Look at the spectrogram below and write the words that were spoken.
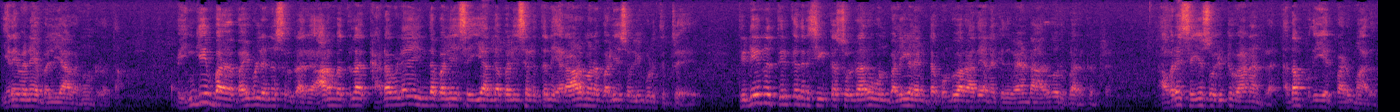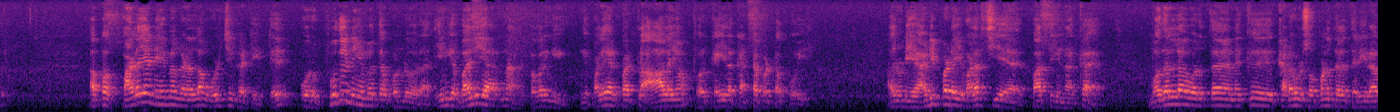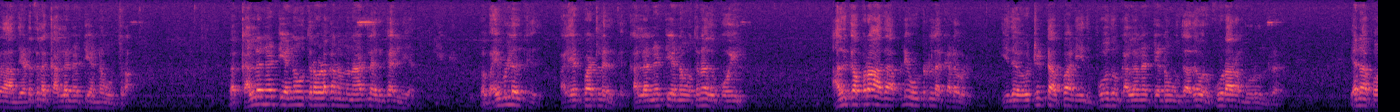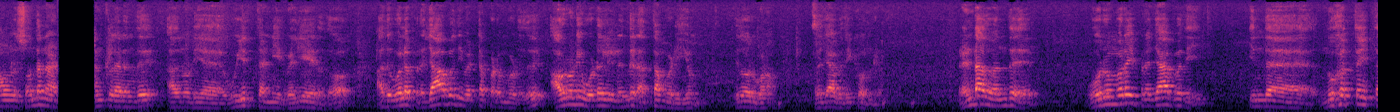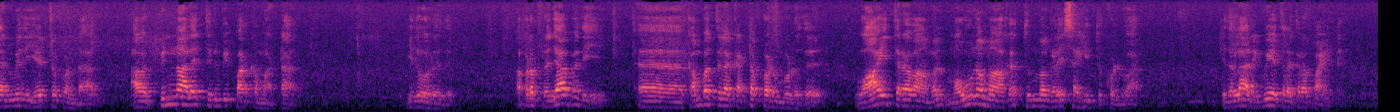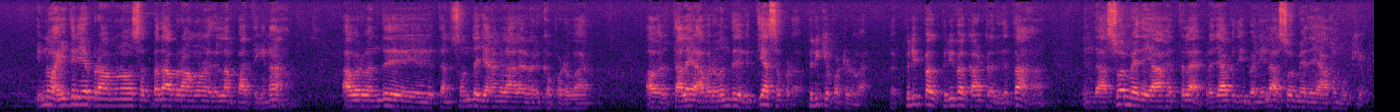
இறைவனே பலியாகணுன்றது தான் அப்போ இங்கேயும் ப பைபிள் என்ன சொல்கிறாரு ஆரம்பத்தில் கடவுளே இந்த பலியை செய்ய அந்த பலி செலுத்துன்னு ஏராளமான பலியை சொல்லி கொடுத்துட்டு திடீர்னு தீர்க்கதரிசிகிட்ட சொல்கிறாரு உன் பலிகளை என்கிட்ட கொண்டு வராதே எனக்கு இது வேண்டாம் அருவறுப்பாக இருக்குன்ற. அவரே செய்ய சொல்லிட்டு வேணான்ற. அதான் புதிய ஏற்பாடு மாறுது. அப்ப பழைய நியமங்கள் எல்லாம் ஒழிச்சு கட்டிட்டு ஒரு புது நியமத்தை கொண்டு வர்றார். இங்க பலி யாருன்னா இப்ப பாருங்க இங்க பழைய ஏற்பாட்டுல ஆலயம் ஒரு கையில கட்டப்பட்ட கோயில். அதனுடைய அடிப்படை வளர்ச்சியை பார்த்தீங்கன்னாக்க முதல்ல ஒருத்தனுக்கு கடவுள் சொப்பனத்தில் தெரிகிறார் அந்த இடத்துல கல்லை நட்டி எண்ணெய் ஊற்றுறான் இப்போ கல்லை நட்டி எண்ணெய் ஊற்றுற வழக்கம் நம்ம நாட்டில் இருக்கா இல்லையா? இப்போ பைபிளில் இருக்குது பழைய ஏற்பாட்டில் இருக்குது கல்லை நட்டி எண்ணெய் ஊற்றுனா அது கோயில். அதுக்கப்புறம் அதை அப்படியே விட்டுறல கடவுள். இதை விட்டுட்டு அப்பா நீ இது போதும் கல்லை நட்டு எண்ணெய் ஊத்தாத ஒரு கூடாரம் போடுன்ற. ஏன்னா அப்போ அவங்களுக்கு சொந்த நாடு இருந்து அதனுடைய உயிர் தண்ணீர் வெளியேறுதோ அதுபோல பிரஜாபதி வெட்டப்படும் பொழுது அவருடைய உடலிலிருந்து ரத்தம் வடியும். இது ஒரு குணம். பிரஜாபதிக்கு ஒன்று. ரெண்டாவது வந்து ஒரு முறை பிரஜாபதி இந்த நுகத்தை தன் மீது ஏற்றுக்கொண்டால் அவர் பின்னாலே திரும்பி பார்க்க மாட்டார். இது ஒரு இது. அப்புறம் பிரஜாபதி கம்பத்தில் கட்டப்படும் பொழுது வாய் திறவாமல் மௌனமாக துன்பங்களை சகித்து கொள்வார். இதெல்லாம் ரிக்வேதத்தில் இருக்கிற பாயிண்ட் இன்னும் ஐதிரிய பிராமணம் சத்பதா பிராமணம் இதெல்லாம் பார்த்தீங்கன்னா அவர் வந்து தன் சொந்த ஜனங்களால் வெறுக்கப்படுவார். அவர் தலை அவர் வந்து வித்தியாசப்படுவார் பிரிக்கப்பட்டுடுவார். பிரிப்பை பிரிவை காட்டுறதுக்கு தான் இந்த அஸ்வமேத யாகத்தில் பிரஜாபதி பலியில் அஸ்வமேத யாகம் முக்கியம்.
